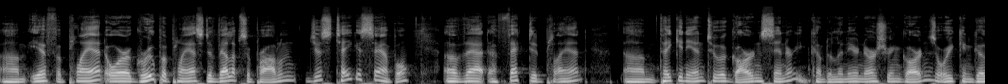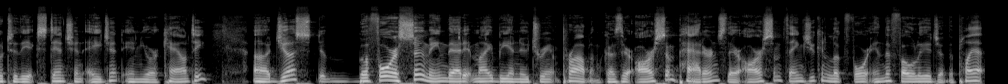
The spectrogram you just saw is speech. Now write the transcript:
Um, if a plant or a group of plants develops a problem, just take a sample of that affected plant um, take it into a garden center. You can come to Lanier Nursery and Gardens, or you can go to the extension agent in your county uh, just before assuming that it might be a nutrient problem, because there are some patterns, there are some things you can look for in the foliage of the plant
